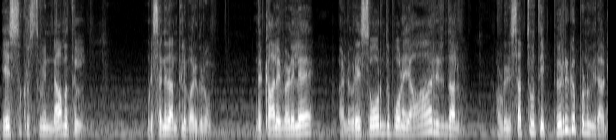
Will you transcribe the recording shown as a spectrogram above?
இயேசு கிறிஸ்துவின் நாமத்தில் உடைய சன்னிதானத்தில் வருகிறோம். இந்த காலை வேளையில் அன்றுவரே சோர்ந்து போன யார் இருந்தாலும் அவருடைய சத்துவத்தை பெருக பண்ணுவீராக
